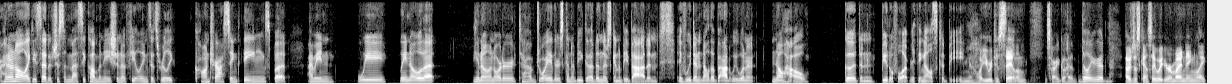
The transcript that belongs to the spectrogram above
I don't know, like I said, it's just a messy combination of feelings. It's really contrasting things, but I mean, we we know that you know, in order to have joy, there's going to be good and there's going to be bad, and if we didn't know the bad, we wouldn't know how good and beautiful everything else could be. yeah, what you were just So- saying. Sorry, go ahead. No, you're good. I was just gonna say what you're reminding like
